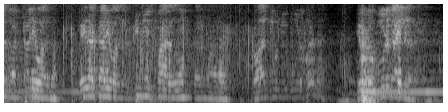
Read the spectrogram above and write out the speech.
वाजवा टाळी वाजवा. एकदा टाळी वाजवा. दिनेश महाराज ओमकार महाराज. वाजवून गोड बरं का. एवढं गोड गायलं.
